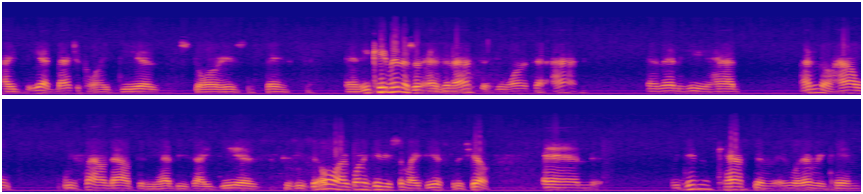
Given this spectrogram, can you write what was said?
I, he had magical ideas, stories, and things. And he came in as, a, as an actor. He wanted to act, and then he had I don't know how we found out that he had these ideas because he said, "Oh, I want to give you some ideas for the show," and we didn't cast him in whatever he came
